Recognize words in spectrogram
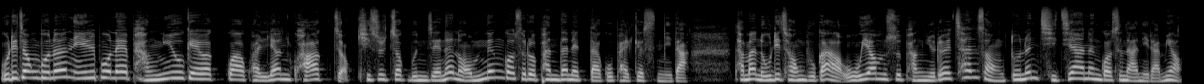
우리 정부는 일본의 방류 계획과 관련 과학적, 기술적 문제는 없는 것으로 판단했다고 밝혔습니다. 다만 우리 정부가 오염수 방류를 찬성 또는 지지하는 것은 아니라며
